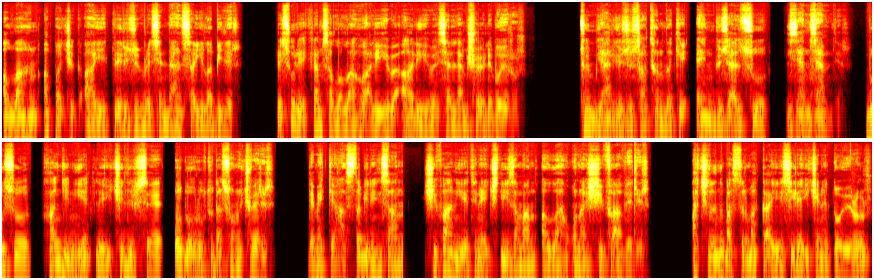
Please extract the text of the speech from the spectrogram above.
Allah'ın apaçık ayetleri zümresinden sayılabilir. Resul-i Ekrem sallallahu aleyhi ve aleyhi ve sellem şöyle buyurur. Tüm yeryüzü satındaki en güzel su zemzemdir. Bu su hangi niyetle içilirse o doğrultuda sonuç verir. Demek ki hasta bir insan şifa niyetine içtiği zaman Allah ona şifa verir. Açlığını bastırmak gayesiyle içini doyurur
